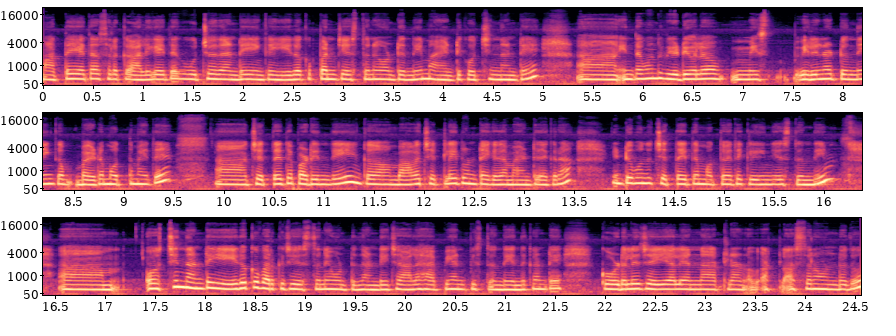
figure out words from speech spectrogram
మా అత్తయ్య అయితే అసలు ఖాళీగా అయితే కూర్చోదండి. ఇంకా ఏదో ఒక పని చేస్తూనే ఉంటుంది. మా ఇంటికి వచ్చిందంటే ఇంతకుముందు వీడియోలో మిస్ వెళ్ళినట్టుంది. ఇంకా బయట మొత్తం అయితే చెత్త అయితే పడింది. ఇంకా బాగా చెట్లు అయితే ఉంటాయి కదా మా ఇంటి దగ్గర. ఇంటి ముందు చెత్త అయితే మొత్తం అయితే క్లీన్ చేస్తుంది. వచ్చిందంటే ఏదో ఒక వర్క్ చేస్తూనే ఉంటుందండి. చాలా హ్యాపీ అనిపిస్తుంది. ఎందుకంటే కోడలే చేయాలి అన్న అట్లా అట్లా అస్సలు ఉండదు.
